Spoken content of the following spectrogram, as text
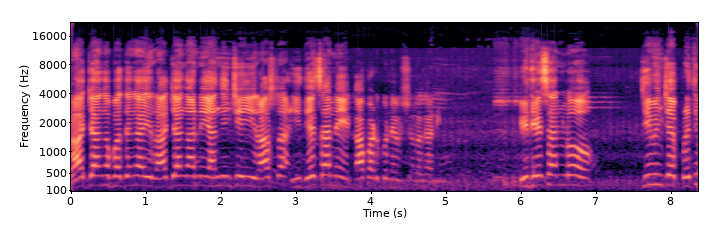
రాజ్యాంగబద్ధంగా ఈ రాజ్యాంగాన్ని అందించి ఈ రాష్ట్ర ఈ దేశాన్ని కాపాడుకునే విషయంలో కానీ ఈ దేశంలో జీవించే ప్రతి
